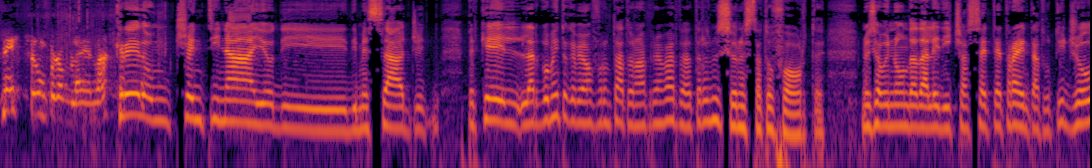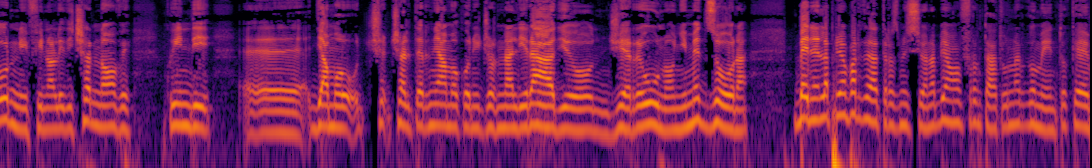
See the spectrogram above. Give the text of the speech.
Nessun problema. credo un centinaio di, di messaggi, perché l'argomento che abbiamo affrontato nella prima parte della trasmissione è stato forte. Noi siamo in onda dalle 17.30 tutti i giorni fino alle 19, quindi eh, diamo- ci, ci alterniamo con i giornali radio, GR1 ogni mezz'ora. Bene, nella prima parte della trasmissione abbiamo affrontato un argomento che è,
